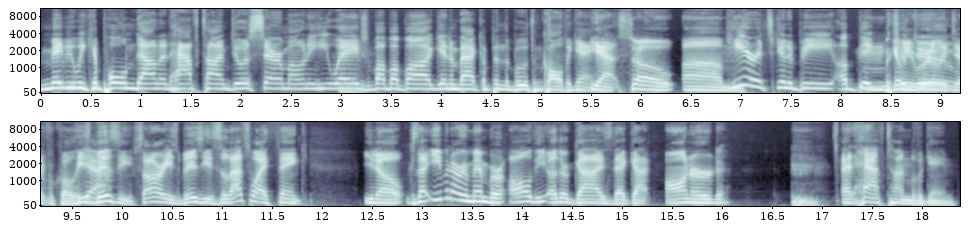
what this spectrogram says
Maybe we could pull him down at halftime, do a ceremony. He waves, blah blah blah, get him back up in the booth and call the game. Yeah. So um, Here it's going to be a big. it's gonna be really difficult. He's Yeah. busy. Sorry, he's busy. So that's why I think, you know, because I even I remember all the other guys that got honored at halftime of a game.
